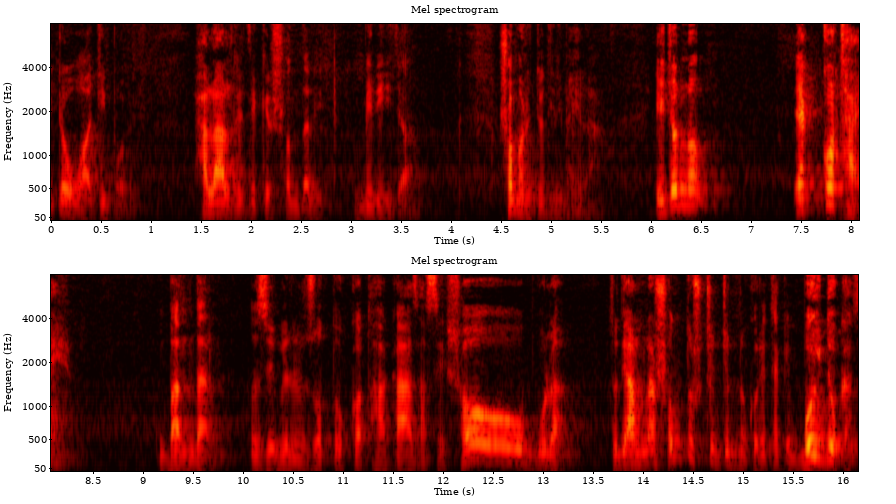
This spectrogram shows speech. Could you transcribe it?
এটাও ওয়াজিব হবে। হালাল রিজিকের সন্ধানে বেরিয়ে যাওয়া। সম্মানিত দিনী ভাইরা এই জন্য এক কথায় বান্দার জীবনের যত কথা কাজ আছে সবগুলা যদি আল্লাহর সন্তুষ্টির জন্য করে থাকে বৈধ কাজ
